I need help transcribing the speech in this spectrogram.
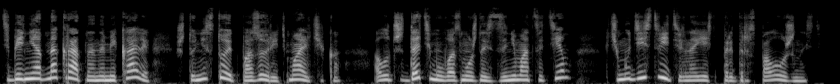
Тебе неоднократно намекали, что не стоит позорить мальчика, а лучше дать ему возможность заниматься тем, к чему действительно есть предрасположенность.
